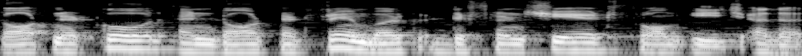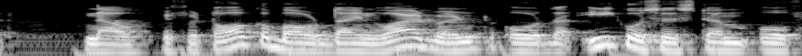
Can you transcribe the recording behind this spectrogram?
.NET Core and .NET Framework differentiate from each other. Now, if we talk about the environment or the ecosystem of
